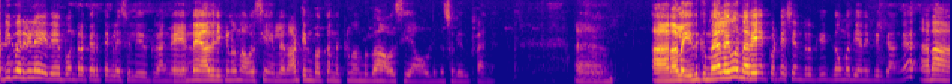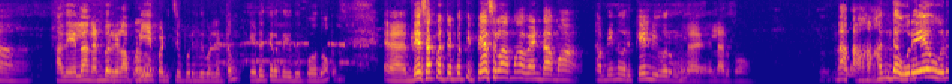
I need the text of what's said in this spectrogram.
அதிபர்களே இதே போன்ற கருத்துக்களை சொல்லி இருக்கிறாங்க என்னை ஆதரிக்கணும்னு அவசியம் இல்லை நாட்டின் பக்கம் நிக்கணும்னு தான் அவசியம் அப்படின்னு சொல்லி இருக்கிறாங்க அதனால இதுக்கு மேலவும் நிறைய கொட்டேஷன் இருக்கு கோமதி அனுப்பியிருக்காங்க. ஆனா அதையெல்லாம் நண்பர்கள் அப்படியே படிச்சு புரிந்து கொள்ளட்டும். எடுக்கிறது இது போதும். தேசப்பற்றை பத்தி பேசலாமா வேண்டாமா அப்படின்னு ஒரு கேள்வி வரும்ல எல்லாருக்கும். நான் அந்த ஒரே ஒரு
